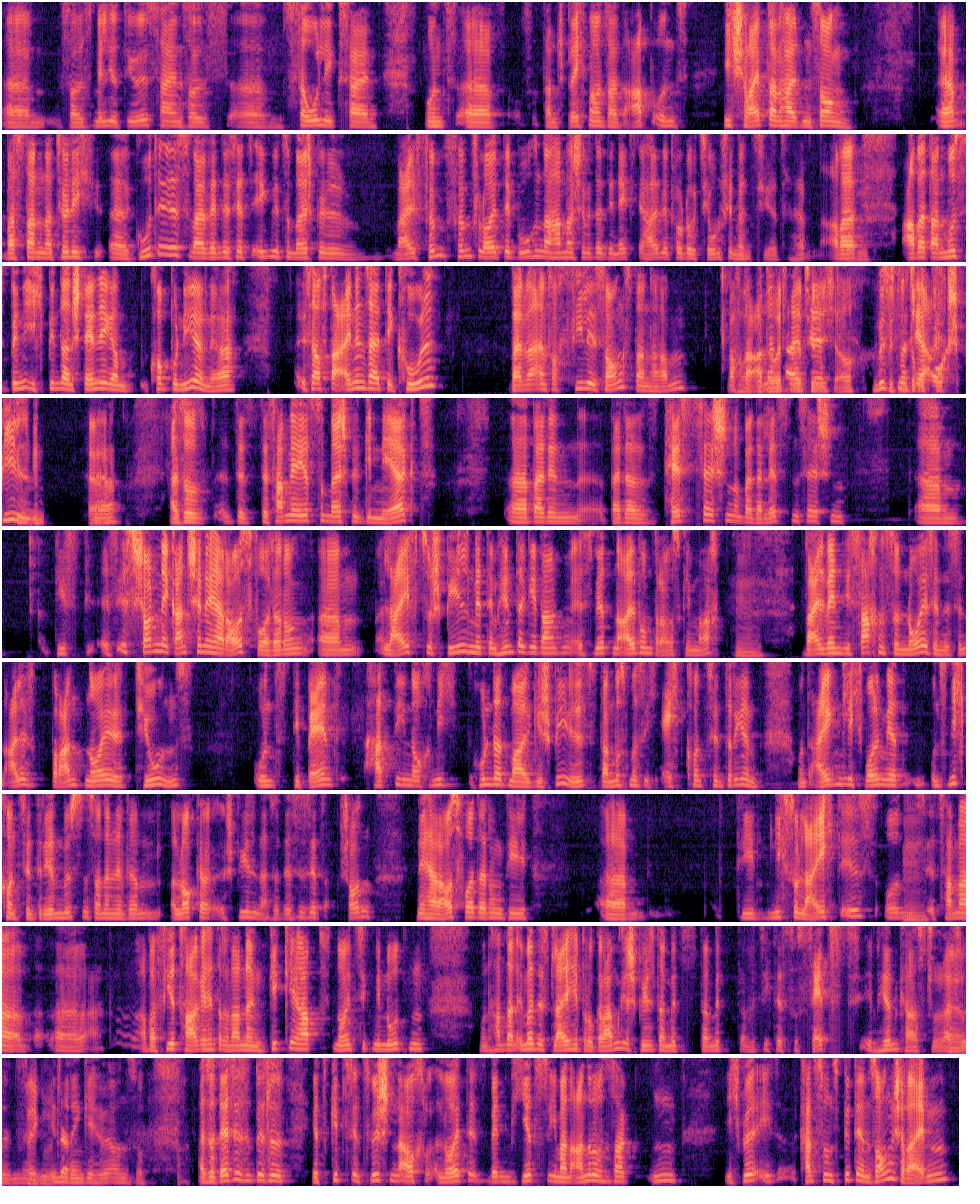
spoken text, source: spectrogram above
ähm, soll es melodiös sein, soll es ähm, soulig sein und äh, dann sprechen wir uns halt ab und ich schreibe dann halt einen Song. Ja, was dann natürlich äh, gut ist, weil wenn das jetzt irgendwie zum Beispiel weil fünf, fünf Leute buchen, dann haben wir schon wieder die nächste halbe Produktion finanziert. Aber, aber dann muss, bin ich bin dann ständig am Komponieren, ja. Ist auf der einen Seite cool, weil wir einfach viele Songs dann haben. Auf aber der anderen Seite müssen wir es ja auch spielen. Ja. ja. Also das, das haben wir jetzt zum Beispiel gemerkt äh, bei, den, bei der Test-Session und bei der letzten Session. Ähm, dies, es ist schon eine ganz schöne Herausforderung, ähm, live zu spielen mit dem Hintergedanken, es wird ein Album draus gemacht. Hm. Weil wenn die Sachen so neu sind, das sind alles brandneue Tunes und die Band hat die noch nicht hundertmal gespielt, dann muss man sich echt konzentrieren. Und eigentlich wollen wir uns nicht konzentrieren müssen, sondern wir werden locker spielen. Also das ist jetzt schon eine Herausforderung, die, äh, die nicht so leicht ist. Und mhm. jetzt haben wir äh, aber vier Tage hintereinander einen Gig gehabt, 90 Minuten und haben dann immer das gleiche Programm gespielt, damit, damit, damit sich das so setzt im Hirnkastel, also ja, im, im inneren Gehör und so. Also das ist ein bisschen, jetzt gibt's inzwischen auch Leute, wenn mich jetzt jemand anruft und sagt, hm, ich will, kannst du uns bitte einen Song schreiben?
